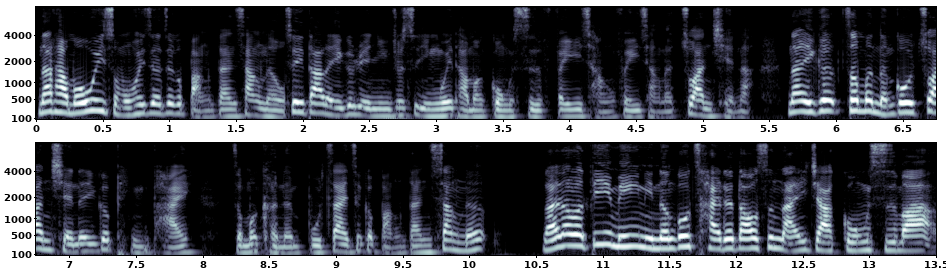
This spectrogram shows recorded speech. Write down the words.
那他们为什么会在这个榜单上呢？最大的一个原因就是因为他们公司非常非常的赚钱呐。那一个这么能够赚钱的一个品牌，怎么可能不在这个榜单上呢？来到了第一名，你能够猜得到是哪一家公司吗？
